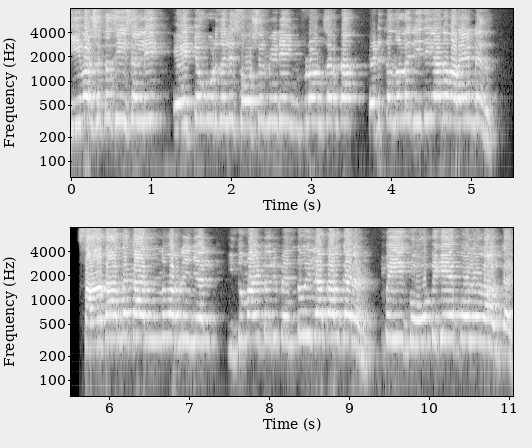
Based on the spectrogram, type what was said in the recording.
ഈ വർഷത്തെ സീസണിൽ ഏറ്റവും കൂടുതൽ സോഷ്യൽ മീഡിയ ഇൻഫ്ലുവൻസറിനെ എടുത്തെന്നുള്ള രീതിയിലാണ് പറയേണ്ടത്. സാധാരണക്കാരൻ എന്ന് പറഞ്ഞു കഴിഞ്ഞാൽ ഇതുമായിട്ട് ഒരു ബന്ധവും ഇല്ലാത്ത ആൾക്കാരാണ്. ഇപ്പൊ ഈ ഗോപികയെ പോലെയുള്ള ആൾക്കാർ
